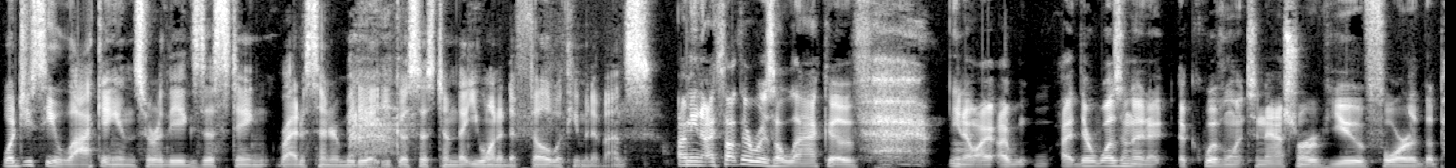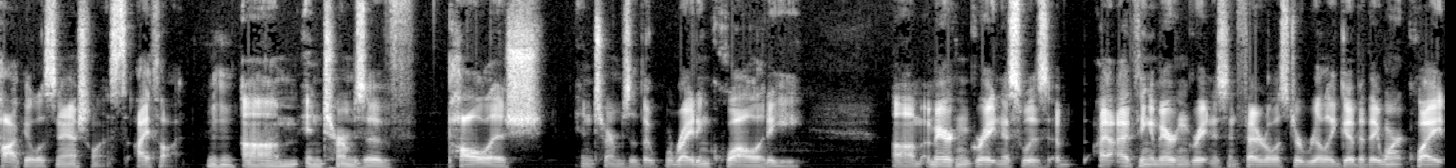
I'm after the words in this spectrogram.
What do you see lacking in sort of the existing right of center media ecosystem that you wanted to fill with human events? I mean, I thought there was a lack of, you know, I, I, I there wasn't an equivalent to National Review for the populist nationalists. I thought, mm-hmm. um, in terms of polish, in terms of the writing quality. Um, American Greatness was, I, I, think American Greatness and Federalist are really good, but they weren't quite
